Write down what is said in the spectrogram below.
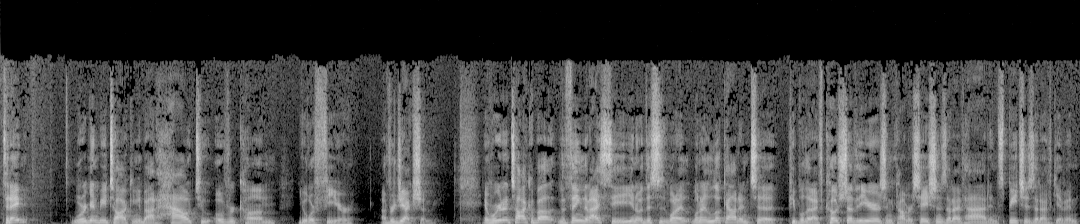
Today, we're going to be talking about how to overcome your fear of rejection. And we're going to talk about the thing that I see, you know, this is when I when I look out into people that I've coached over the years and conversations that I've had and speeches that I've given,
